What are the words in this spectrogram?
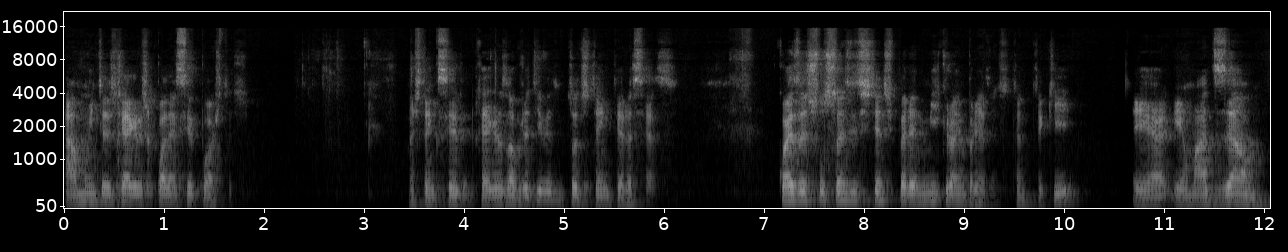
há muitas regras que podem ser postas mas tem que ser regras objetivas e todos têm que ter acesso. Quais as soluções existentes para microempresas? Portanto, aqui é, é uma adesão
